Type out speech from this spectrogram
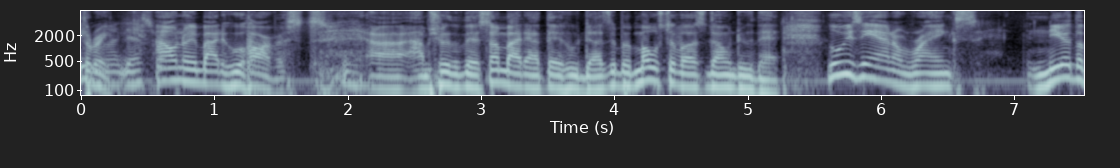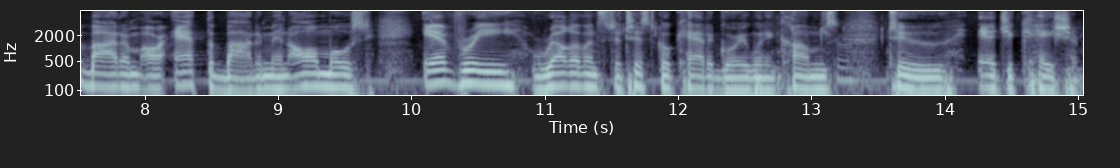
three months, I don't know anybody who harvests. Uh, I'm sure that there's somebody out there who does it, but most of us don't do that. Louisiana ranks near the bottom or at the bottom in almost every relevant statistical category when it comes to education.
